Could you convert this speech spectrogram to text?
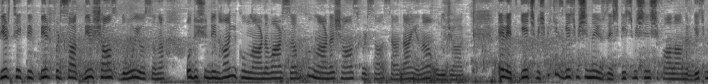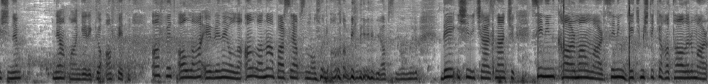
Bir teklif, bir fırsat, bir şans doğuyor sana. O düşündüğün hangi konularda varsa bu konularda şans, fırsat senden yana olacak. Evet geçmiş bir kez geçmişinle yüzleş. Geçmişini şifalandır. Geçmişini ne yapman gerekiyor? Affetme. Affet Allah'a evrene yolla. Allah ne yaparsa yapsın onları. Allah bildiği gibi yapsın onları. De işin içerisinden çık. Senin karman var. Senin geçmişteki hataların var.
